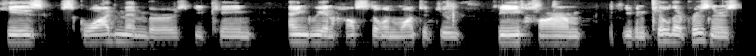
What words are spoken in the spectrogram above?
his squad members became angry and hostile and wanted to beat, harm, even kill their prisoners,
